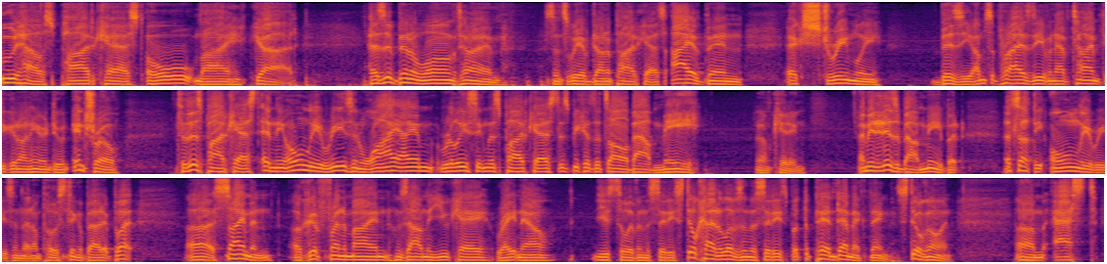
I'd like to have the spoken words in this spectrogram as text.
Mood House podcast. Oh my God. Has it been a long time since we have done a podcast? I have been extremely busy. I'm surprised to even have time to get on here and do an intro to this podcast. And the only reason why I am releasing this podcast is because it's all about me. No, I'm kidding. I mean, it is about me, but that's not the only reason that I'm posting about it. But uh, Simon, a good friend of mine who's out in the UK right now, used to live in the city, still kind of lives in the cities, but the pandemic thing still going. Um, asked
